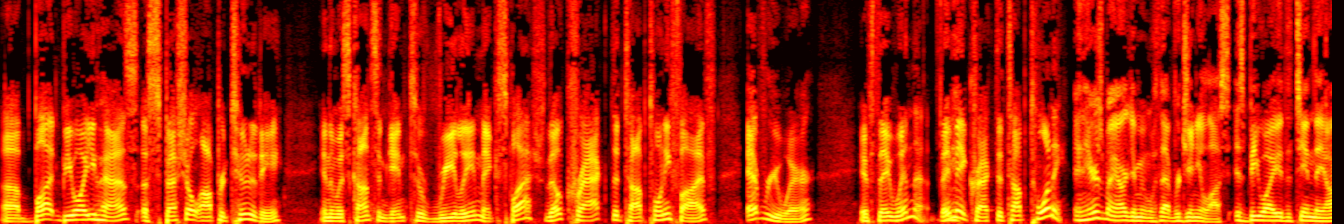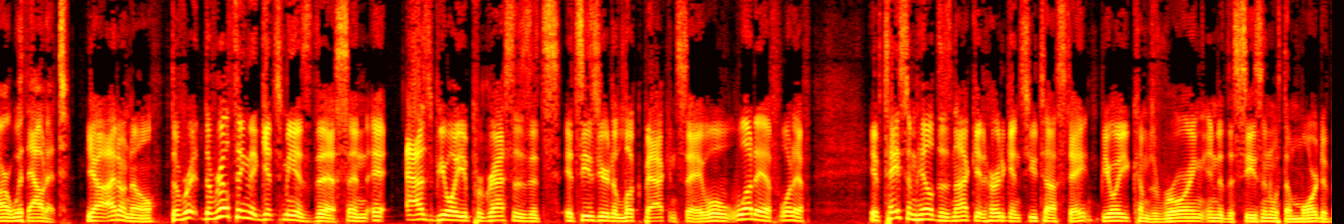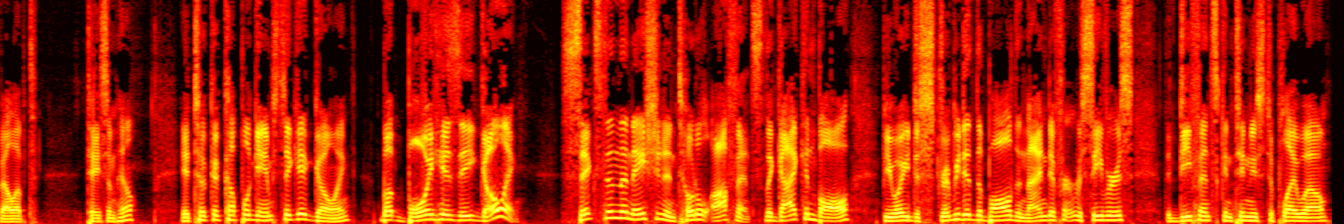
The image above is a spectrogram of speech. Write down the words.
Uh, but BYU has a special opportunity in the Wisconsin game to really make a splash. They'll crack the top 25 everywhere if they win that. They may crack the top 20. And here's my argument with that Virginia loss. Is BYU the team they are without it? Yeah, I don't know. The re- the real thing that gets me is this and it, as BYU progresses it's it's easier to look back and say, "Well, what if? What if?" If Taysom Hill does not get hurt against Utah State, BYU comes roaring into the season with a more developed Taysom Hill. It took a couple games to get going, but boy, is he going. Sixth in the nation in total offense. The guy can ball. BYU distributed the ball to nine different receivers. The defense continues to play well.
